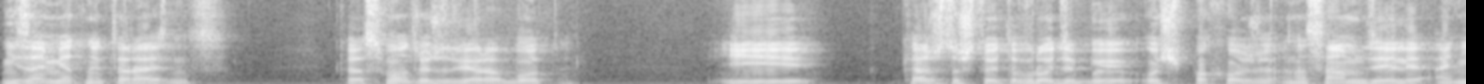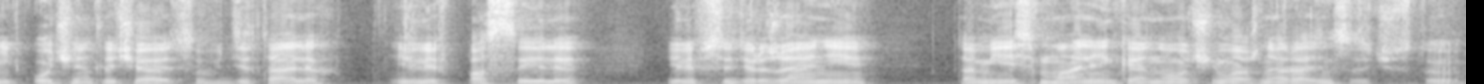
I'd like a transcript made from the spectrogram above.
незаметна эта разница. Когда смотришь две работы, и кажется, что это вроде бы очень похоже, а на самом деле они очень отличаются в деталях или в посыле, или в содержании. Там есть маленькая, но очень важная разница зачастую.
